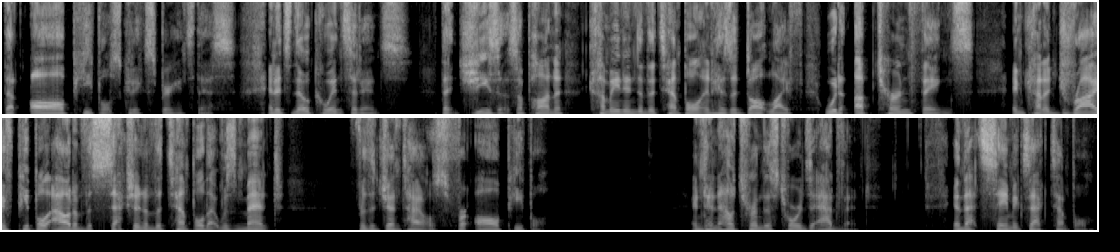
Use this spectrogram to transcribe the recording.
that all peoples could experience this. And it's no coincidence that Jesus, upon coming into the temple in his adult life, would upturn things and kind of drive people out of the section of the temple that was meant for the Gentiles, for all people and to now turn this towards Advent. In that same exact temple,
